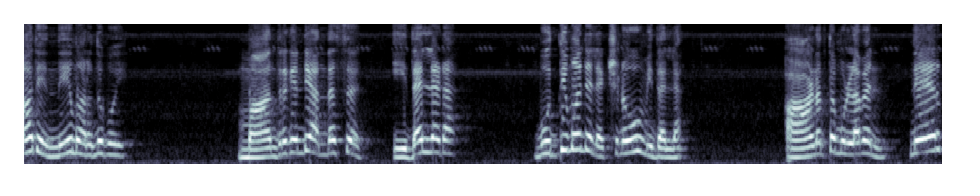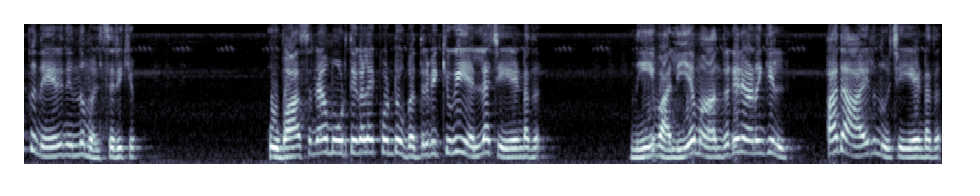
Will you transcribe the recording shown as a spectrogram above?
അതെന്നേ മറന്നുപോയി. മാന്ത്രികന്റെ അന്തസ് ഇതല്ലടാ. ബുദ്ധിമാന്റെ ലക്ഷണവും ഇതല്ല. ആണത്തമുള്ളവൻ നേർക്കു നേരെ നിന്ന് മത്സരിക്കും. ഉപാസനാമൂർത്തികളെ കൊണ്ട് ഉപദ്രവിക്കുകയല്ല ചെയ്യേണ്ടത്. നീ വലിയ മാന്ത്രികനാണെങ്കിൽ അതായിരുന്നു ചെയ്യേണ്ടത്.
